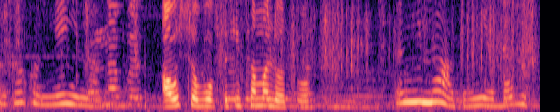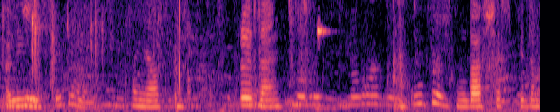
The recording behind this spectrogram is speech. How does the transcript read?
А как он? Мне не надо. А ось о, Вов, такий самоліт, Вов. Да не надо, мне бабушка есть. Понятно. Добрий день. Морозиво купим? Да, сейчас підемо.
